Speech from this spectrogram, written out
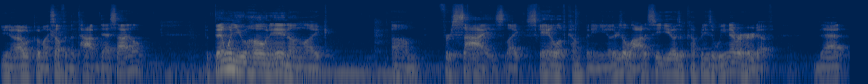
you know, I would put myself in the top decile. But then when you hone in on like um, for size, like scale of company, you know, there's a lot of CEOs of companies that we never heard of that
